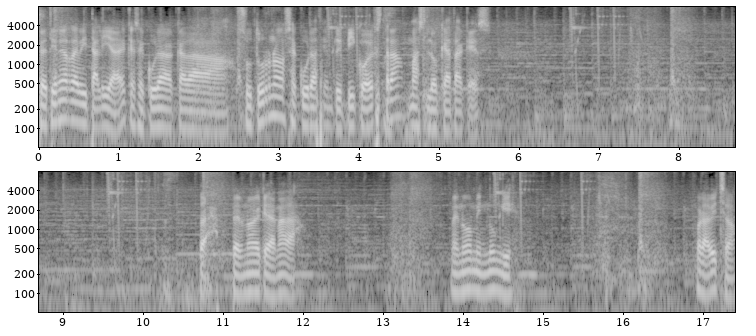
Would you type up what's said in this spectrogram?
Pero tiene revitalía, ¿eh? Que se cura cada... Su turno se cura ciento y pico extra, más lo que ataques. Pero no le queda nada. Menudo Mindungi. Fuera, bicho.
